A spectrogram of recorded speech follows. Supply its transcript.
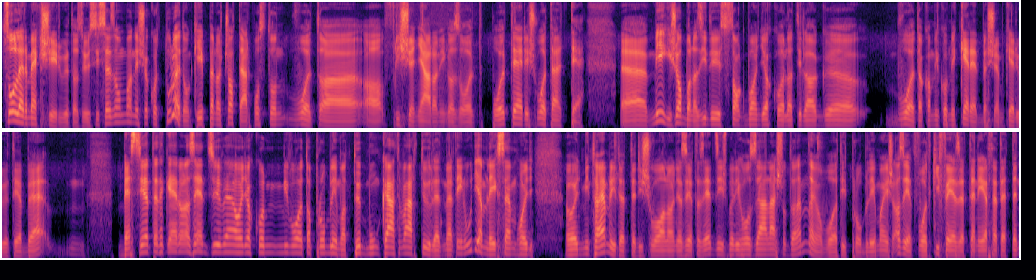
Zoller megsérült az őszi szezonban, és akkor tulajdonképpen a csatárposzton volt a, a frissen nyáron igazolt Polter, és voltál te. Mégis abban az időszakban gyakorlatilag voltak, amikor még keretbe sem kerültél be. Beszéltetek erről az edzővel, hogy akkor mi volt a probléma? Több munkát várt tőled? Mert én úgy emlékszem, hogy, hogy mintha említetted is volna, hogy azért az edzésbeli hozzáállásoddal nem nagyon volt itt probléma, és azért volt kifejezetten érthetetlen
